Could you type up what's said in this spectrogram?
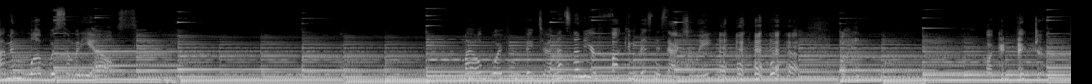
I'm in love with somebody else. My old boyfriend Victor, and that's none of your fucking business, actually. fucking Victor.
